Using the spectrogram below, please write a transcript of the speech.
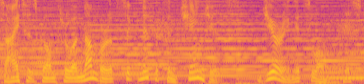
Site has gone through a number of significant changes during its long history.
